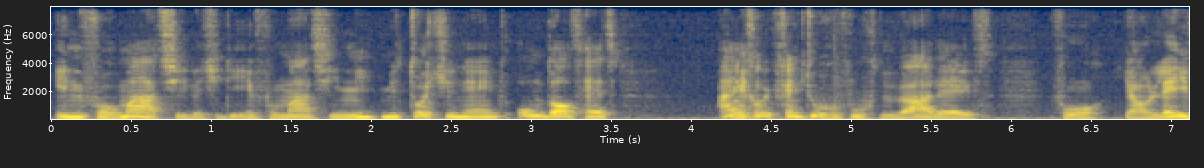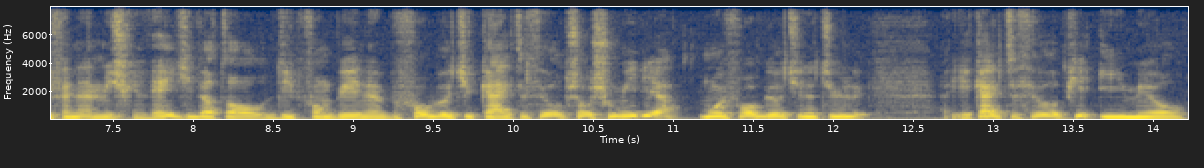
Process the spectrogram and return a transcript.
informatie. Dat je die informatie niet meer tot je neemt, omdat het eigenlijk geen toegevoegde waarde heeft voor jouw leven. En misschien weet je dat al diep van binnen. Bijvoorbeeld, je kijkt te veel op social media. Mooi voorbeeldje natuurlijk. Je kijkt te veel op je e-mail.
